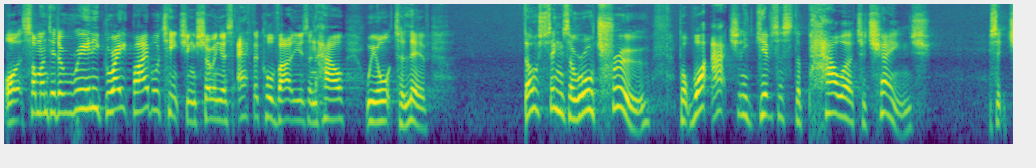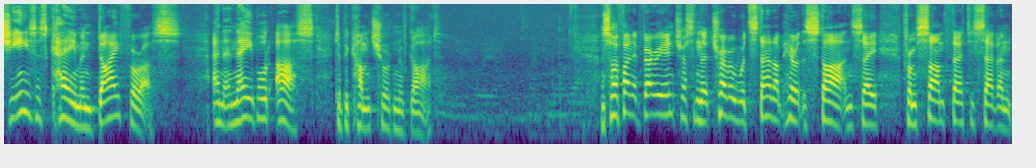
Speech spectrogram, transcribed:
Or that someone did a really great Bible teaching showing us ethical values and how we ought to live. Those things are all true, but what actually gives us the power to change is that Jesus came and died for us and enabled us to become children of God. And so I find it very interesting that Trevor would stand up here at the start and say from Psalm 37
